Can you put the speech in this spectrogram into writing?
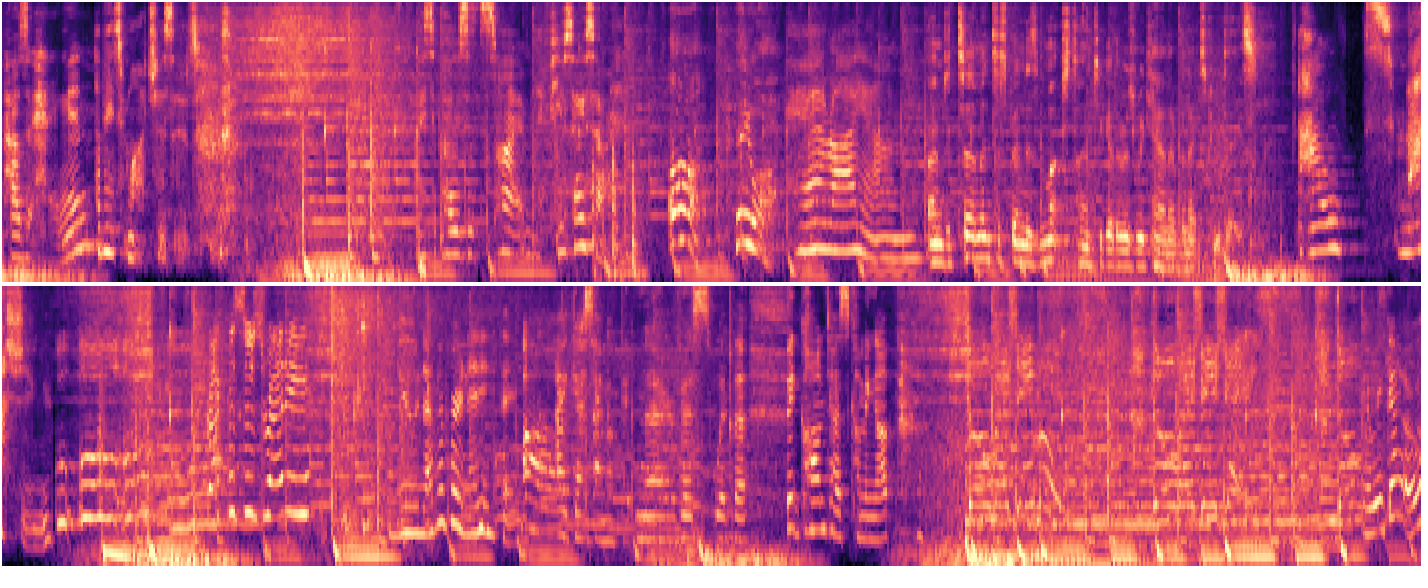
How's it hanging? A bit much, is it? I suppose it's time, if you say so. Ah, there you are. Here I am. I'm determined to spend as much time together as we can over the next few days. How smashing. Breakfast is ready. You never burn anything. I guess I'm a bit nervous with the big contest coming up. Here we go.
